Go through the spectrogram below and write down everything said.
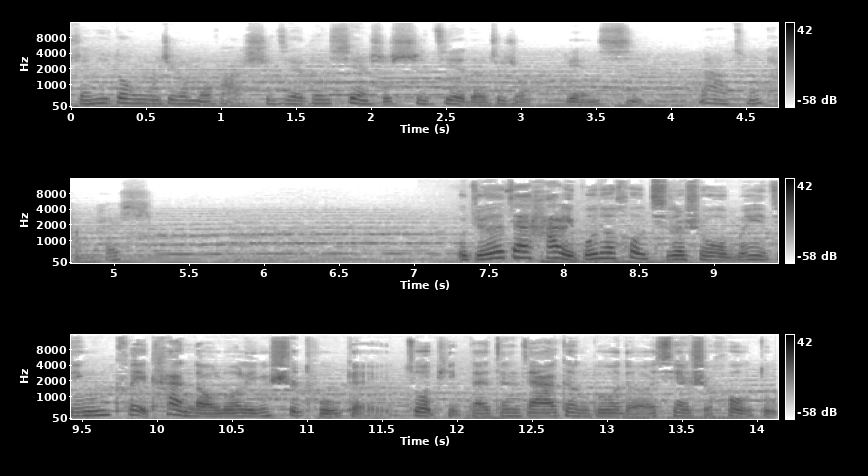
神奇动物这个魔法世界跟现实世界的这种联系？那从坦开始，我觉得在《哈利波特》后期的时候，我们已经可以看到罗琳试图给作品在增加更多的现实厚度。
